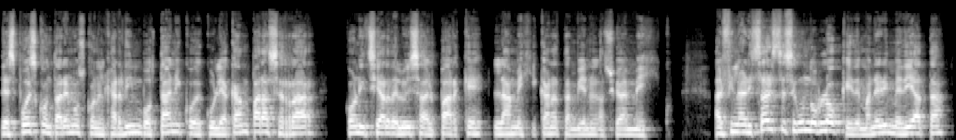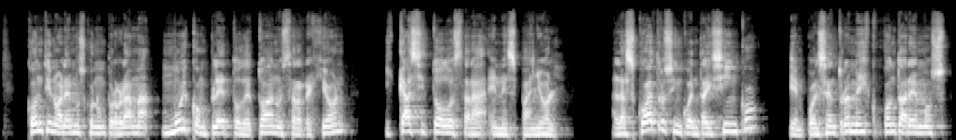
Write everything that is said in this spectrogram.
Después contaremos con el Jardín Botánico de Culiacán para cerrar con Itziar de Luisa del Parque, la mexicana también en la Ciudad de México. Al finalizar este segundo bloque y de manera inmediata, Continuaremos con un programa muy completo de toda nuestra región y casi todo estará en español. A las 4.55, tiempo del Centro de México, contaremos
